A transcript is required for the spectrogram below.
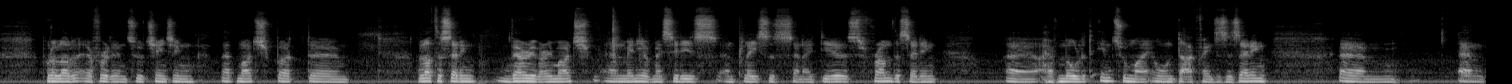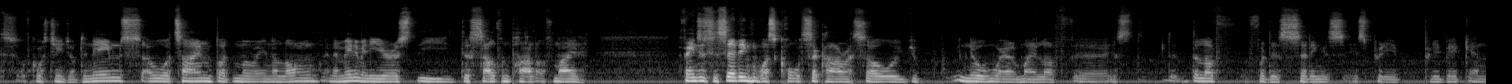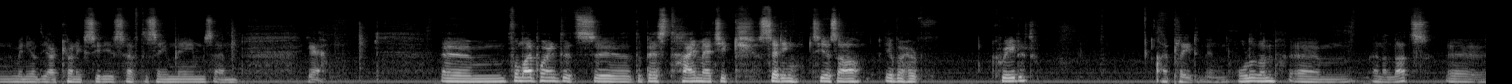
put a lot of effort into changing that much, but um, I love the setting very, very much, and many of my cities and places and ideas from the setting uh, I have molded into my own dark fantasy setting. Um, and of course change up the names over time. But in a long, in a many many years, the the southern part of my fantasy setting was called Zakhara. So you know where my love uh, is. The, the, love for this setting is is pretty pretty big, and many of the iconic cities have the same names. And yeah, um, for my point, it's uh, the best high magic setting TSR ever have created. I played in all of them um, and a lot. Uh,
